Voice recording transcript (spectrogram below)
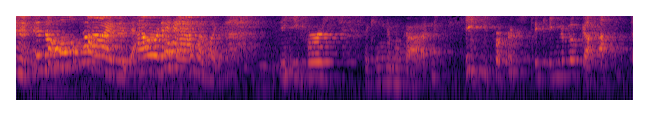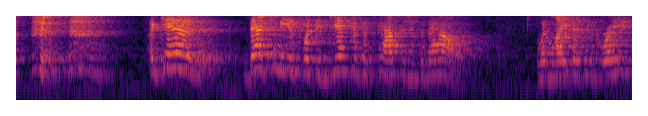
and the whole time, this hour and a half, I'm like, seek ye first the kingdom of God. Seek ye first the kingdom of God. Again, that to me is what the gift of this passage is about. When life isn't great,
